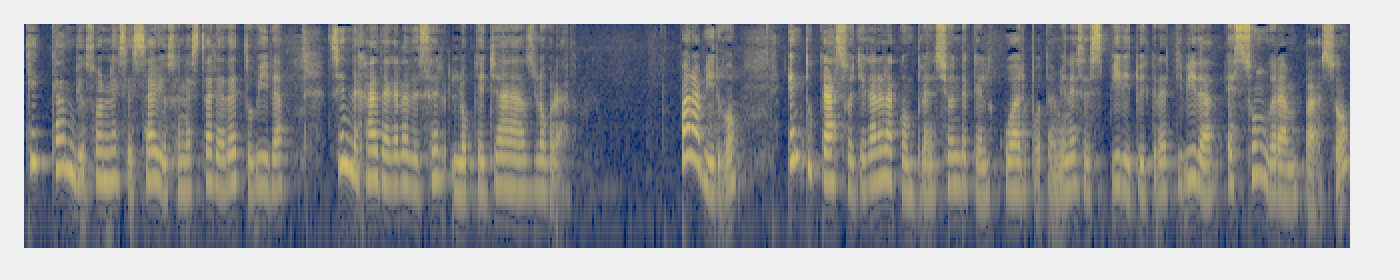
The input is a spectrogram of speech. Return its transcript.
qué cambios son necesarios en esta área de tu vida sin dejar de agradecer lo que ya has logrado. Para Virgo, en tu caso, llegar a la comprensión de que el cuerpo también es espíritu y creatividad es un gran paso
